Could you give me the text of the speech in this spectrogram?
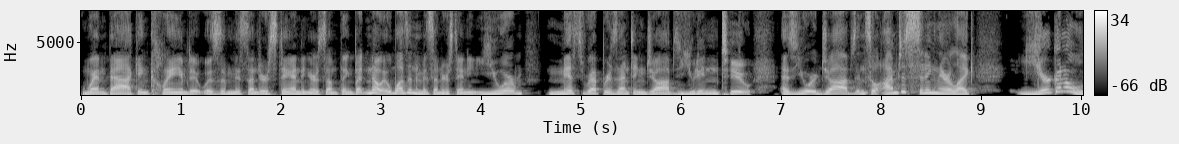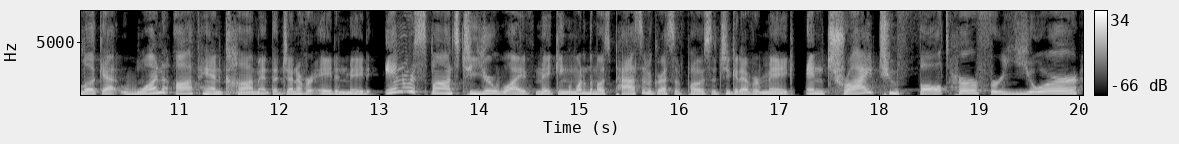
went back and claimed it was a misunderstanding or something. But no, it wasn't a misunderstanding. You were misrepresenting jobs you didn't do as your jobs. And so I'm just sitting there like, you're going to look at one offhand comment that Jennifer Aydin made in response to your wife making one of the most passive aggressive posts that she could ever make and try to fault her for your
